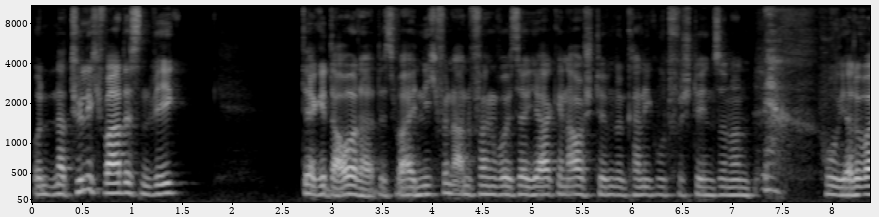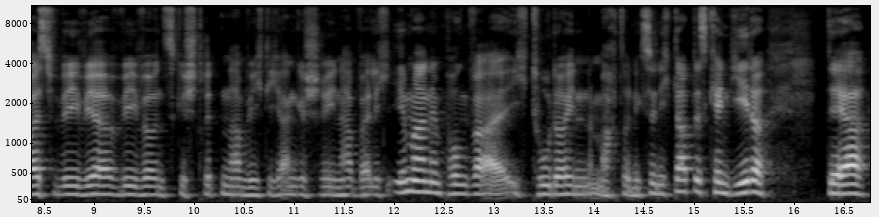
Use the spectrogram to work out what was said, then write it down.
Und natürlich war das ein Weg, der gedauert hat. Es war nicht von Anfang, wo ich sage, ja, genau, stimmt und kann ich gut verstehen, sondern ja. Puh, ja, du weißt, wie wir, wie wir uns gestritten haben, wie ich dich angeschrien habe, weil ich immer an dem Punkt war, ich tue doch, mach doch nichts. Und ich glaube, das kennt jeder, der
